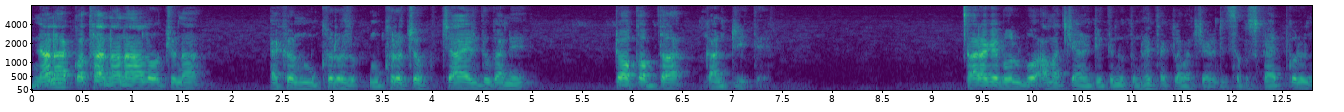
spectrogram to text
নানা কথা, নানা আলোচনা এখন মুখর মুখরোচক চায়ের দোকানে টক অব দ্য কান্ট্রিতে তার আগে বলব, আমার চ্যানেলটিতে নতুন হয়ে থাকলে আমার চ্যানেলটি সাবস্ক্রাইব করুন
